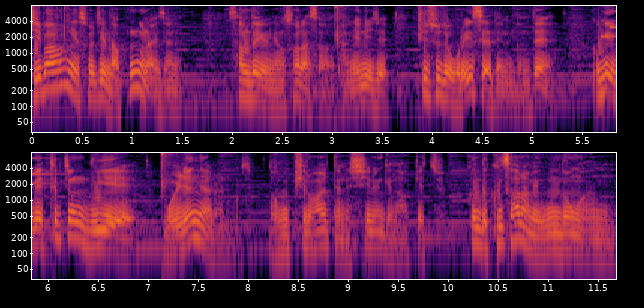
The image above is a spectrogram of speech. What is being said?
지방이 솔직히 나쁜 건 아니잖아요. 삼대 영양소라서 당연히 이제 필수적으로 있어야 되는 건데 그게 왜 특정 부위에 몰렸냐라는 거죠. 너무 필요할 때는 쉬는 게 낫겠죠. 근데 그 사람의 운동은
